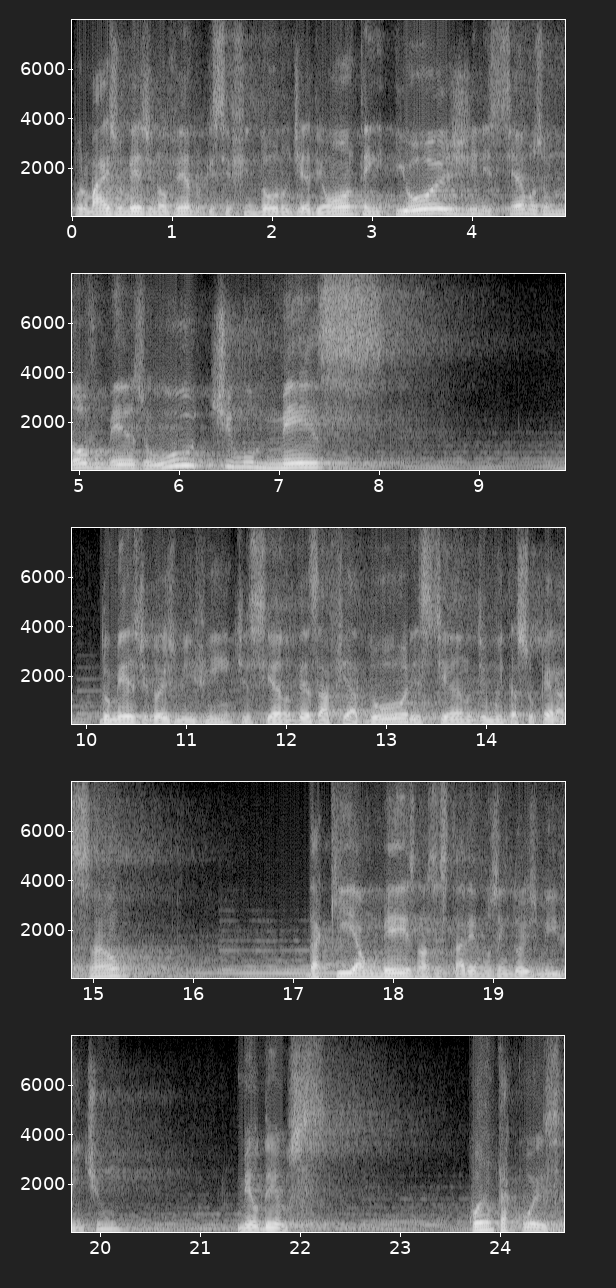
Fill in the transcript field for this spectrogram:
por mais um mês de novembro que se findou no dia de ontem e hoje iniciamos um novo mês, o último mês do mês de 2020, esse ano desafiador, este ano de muita superação. Daqui a um mês nós estaremos em 2021. Meu Deus, quanta coisa,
